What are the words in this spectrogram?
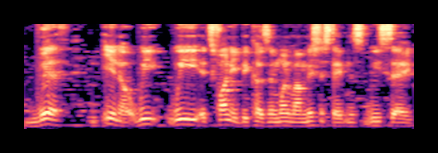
with you know, we we it's funny because in one of our mission statements we say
